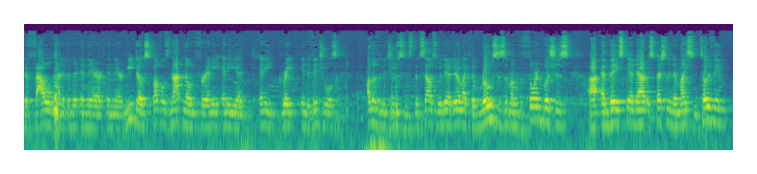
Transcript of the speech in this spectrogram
They're foul, kind of in their in their in their midos. Babel's not known for any any uh, any great individuals other than the Jews themselves were there. They're like the roses among the thorn bushes, uh, and they stand out, especially in their Maisim Tovim.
